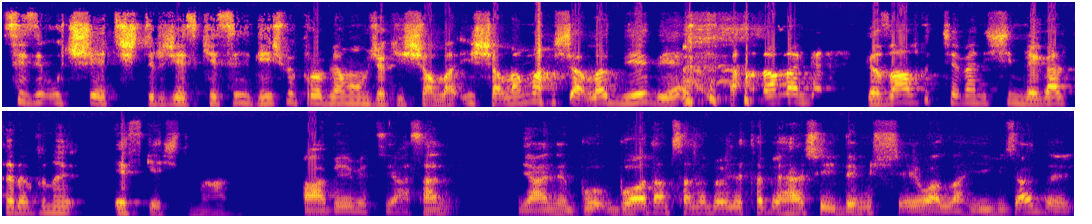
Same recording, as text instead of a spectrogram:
Sizi uçuşa yetiştireceğiz. Kesinlikle hiçbir problem olmayacak inşallah. İnşallah maşallah diye diye. Ya adamdan ga- gaz aldıkça ben işin legal tarafını es geçtim abi. Abi evet ya sen yani bu bu adam sana böyle tabii her şeyi demiş eyvallah iyi güzel de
